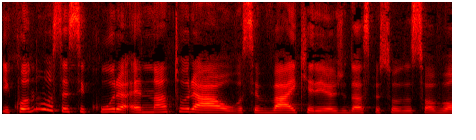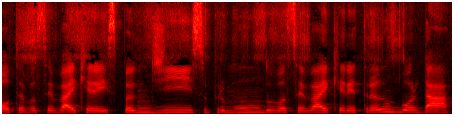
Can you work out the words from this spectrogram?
E quando você se cura, é natural, você vai querer ajudar as pessoas à sua volta, você vai querer expandir isso para o mundo, você vai querer transbordar.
